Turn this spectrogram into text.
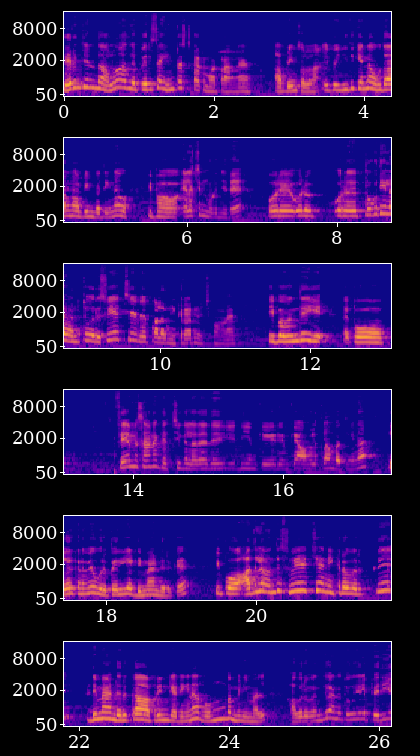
தெரிஞ்சிருந்தாலும் அதில் பெருசாக இன்ட்ரெஸ்ட் காட்ட மாட்டாங்க அப்படின்னு சொல்லலாம். இப்போ இதுக்கு என்ன உதாரணம் அப்படின்னு பார்த்தீங்கன்னா இப்போ எலெக்ஷன் முடிஞ்சுது. ஒரு ஒரு ஒரு தொகுதியில் வந்துட்டு ஒரு சுயேட்சை வேட்பாளர் நிற்கிறாருன்னு வச்சுக்கோங்களேன். இப்போ வந்து இப்போது ஃபேமஸான கட்சிகள் அதாவது டிஎம்கே ஏடிஎம்கே அவங்களுக்குலாம் பார்த்தீங்கன்னா ஏற்கனவே ஒரு பெரிய டிமாண்ட் இருக்குது இப்போது அதில் வந்து சுயேட்சையாக நிற்கிறவருக்கு டிமாண்ட் இருக்கா அப்படின்னு கேட்டிங்கன்னா ரொம்ப மினிமல் அவர் வந்து அந்த தொகுதியில் பெரிய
